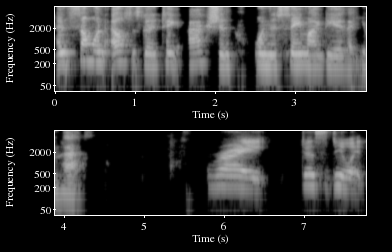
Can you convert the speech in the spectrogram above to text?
And someone else is going to take action on the same idea that you have. Right. Just do it.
